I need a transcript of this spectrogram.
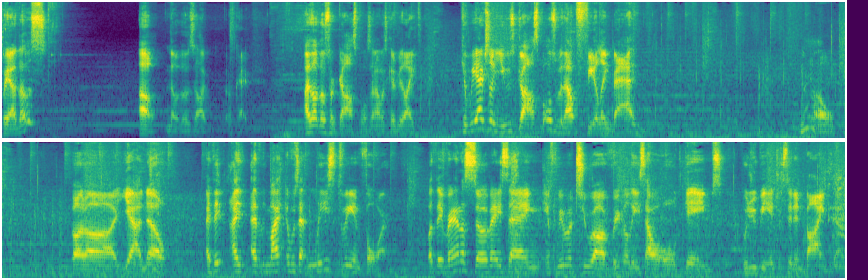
Wait, are those? Oh no, those are okay. I thought those were gospels, and I was gonna be like, can we actually use gospels without feeling bad? No. But uh, yeah, no. I think I, I it was at least three and four. But they ran a survey saying if we were to uh, re-release our old games, would you be interested in buying them?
